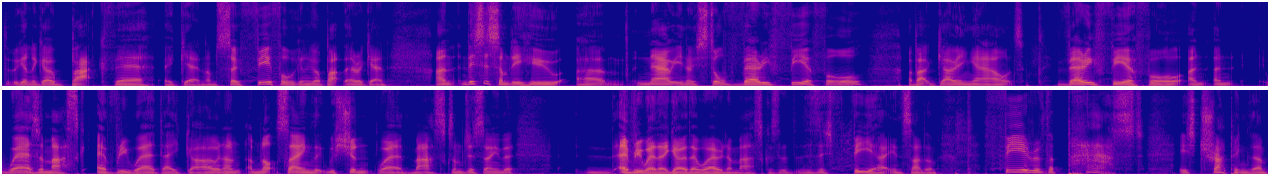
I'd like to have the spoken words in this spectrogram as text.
that we're going to go back there again. I'm so fearful we're going to go back there again. And this is somebody who um, now, you know, still very fearful about going out, very fearful and, and wears a mask everywhere they go. And I'm, I'm not saying that we shouldn't wear masks. I'm just saying that everywhere they go, they're wearing a mask because there's this fear inside of them. Fear of the past is trapping them,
